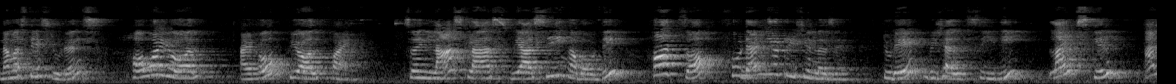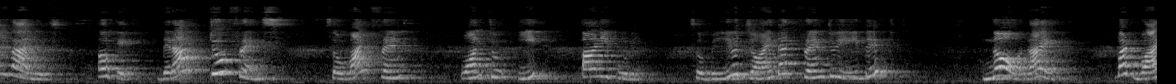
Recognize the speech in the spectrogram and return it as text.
Namaste students. How are you all? I hope you all fine. So in last class we are seeing about the hearts of food and nutrition lesson. Today we shall see the life skill and values. Okay, there are two friends. So one friend want to eat pani puri. So will you join that friend to eat it? No, right? But why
